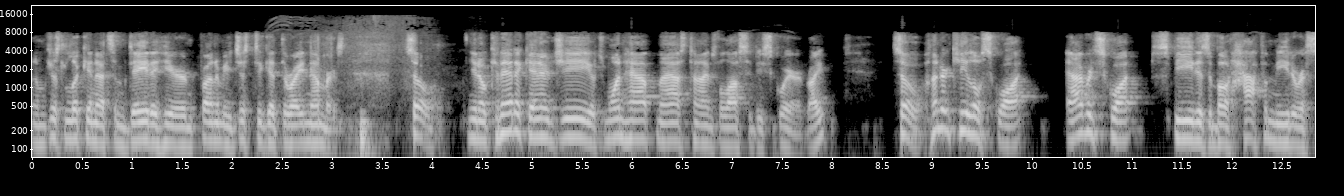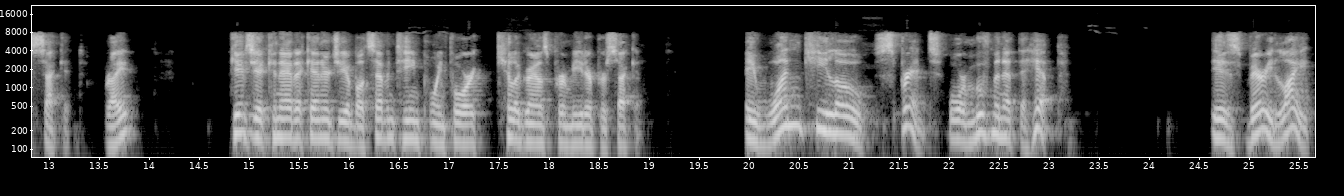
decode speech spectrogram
I'm just looking at some data here in front of me just to get the right numbers. So, you know, kinetic energy, it's one half mass times velocity squared, right? So 100 kilo squat, average squat speed is about half a meter a second, right? Gives you a kinetic energy of about 17.4 kilograms per meter per second a one kilo sprint or movement at the hip is very light,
